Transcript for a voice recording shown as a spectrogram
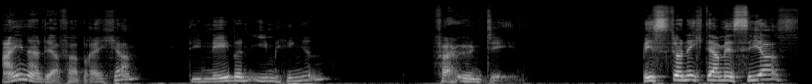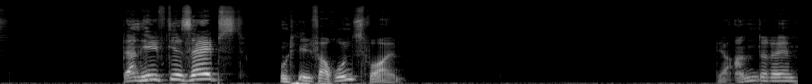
Einer der Verbrecher, die neben ihm hingen, verhöhnte ihn. Bist du nicht der Messias? dann hilf dir selbst und hilf auch uns vor allem. Der andere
